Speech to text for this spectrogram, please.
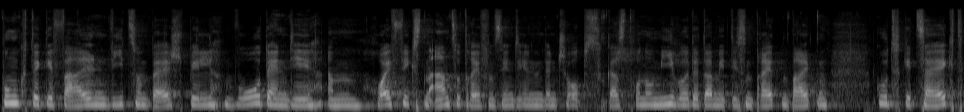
Punkte gefallen, wie zum Beispiel, wo denn die am häufigsten anzutreffen sind in den Jobs. Gastronomie wurde da mit diesem breiten Balken gut gezeigt.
